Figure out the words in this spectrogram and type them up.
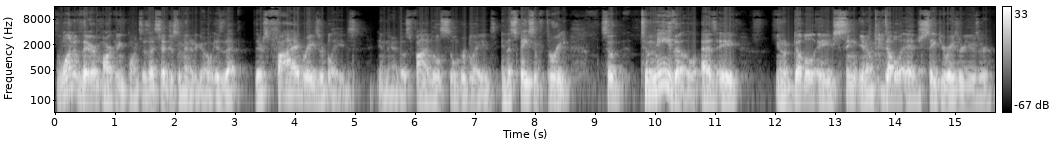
one of their marketing points, as I said just a minute ago, is that there's five razor blades in there, those five little silver blades in the space of three. So to me, though, as a you know double edge, sing, you know double edge safety razor user,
